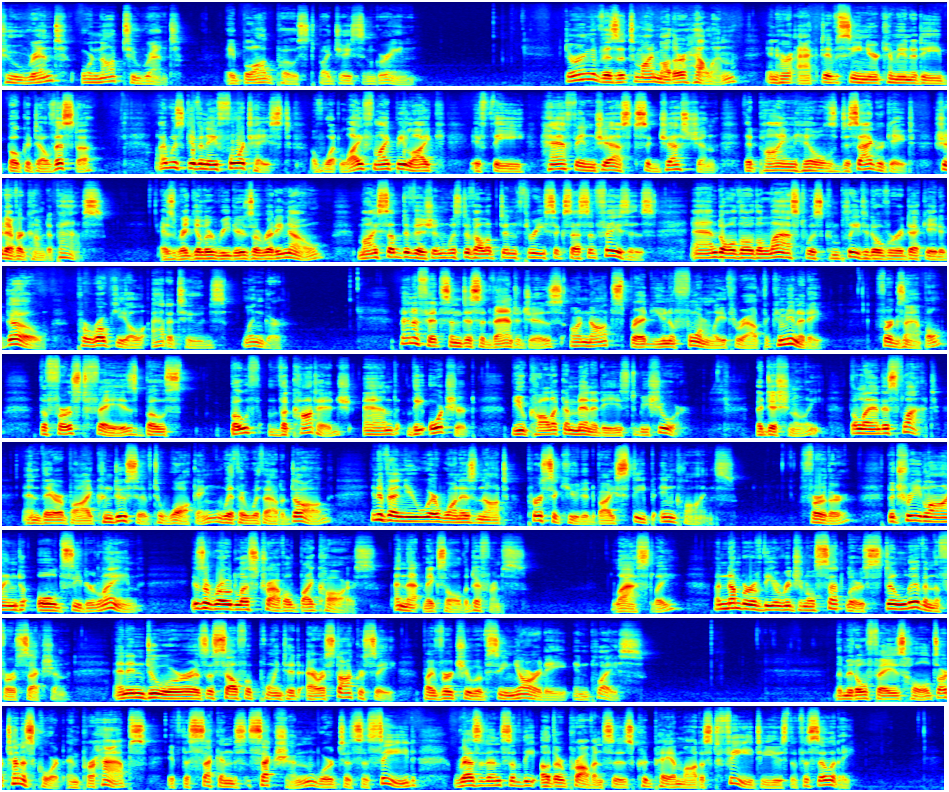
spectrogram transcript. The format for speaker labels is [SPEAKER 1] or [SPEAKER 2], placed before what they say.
[SPEAKER 1] To Rent or Not to Rent, a blog post by Jason Green. During a visit to my mother, Helen, in her active senior community, Boca del Vista, I was given a foretaste of what life might be like if the half in jest suggestion that Pine Hills disaggregate should ever come to pass. As regular readers already know, my subdivision was developed in three successive phases, and although the last was completed over a decade ago, parochial attitudes linger. Benefits and disadvantages are not spread uniformly throughout the community. For example, the first phase boasts both the cottage and the orchard, bucolic amenities to be sure. Additionally, the land is flat, and thereby conducive to walking, with or without a dog, in a venue where one is not persecuted by steep inclines. Further, the tree lined Old Cedar Lane is a road less traveled by cars, and that makes all the difference. Lastly, a number of the original settlers still live in the first section and endure as a self appointed aristocracy by virtue of seniority in place. The middle phase holds our tennis court, and perhaps, if the second section were to secede, residents of the other provinces could pay a modest fee to use the facility.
